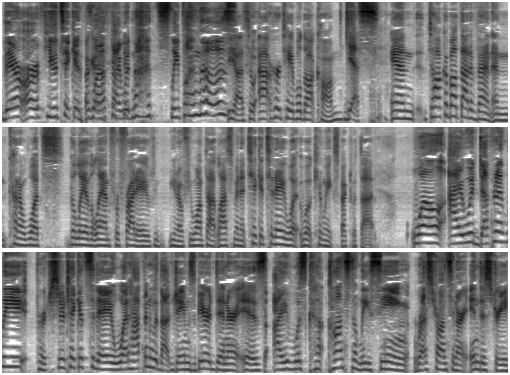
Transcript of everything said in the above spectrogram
There are a few tickets okay. left. I would not sleep on those. Yeah. So athertable.com. Yes. And talk about that event and kind of what's the lay of the land for Friday. You know, if you want that last minute ticket today, what, what can we expect with that? Well, I would definitely purchase your tickets today. What happened with that James Beard dinner is I was co- constantly seeing restaurants in our industry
